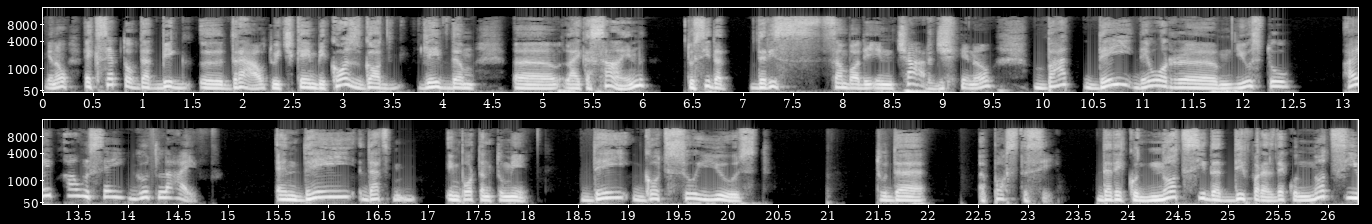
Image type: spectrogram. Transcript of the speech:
You know, except of that big uh, drought, which came because God gave them, uh, like a sign to see that there is somebody in charge, you know, but they, they were um, used to, I, I will say good life. And they, that's important to me. They got so used to the apostasy that they could not see the difference. They could not see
